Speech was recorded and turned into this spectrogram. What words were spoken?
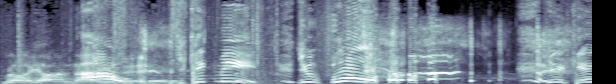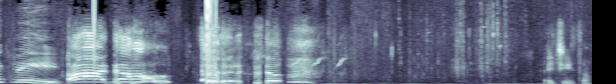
Bro, y'all know. Ow! you're. You kicked me! You fool! you kicked me! Ah, no. no. Hey, Chito.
